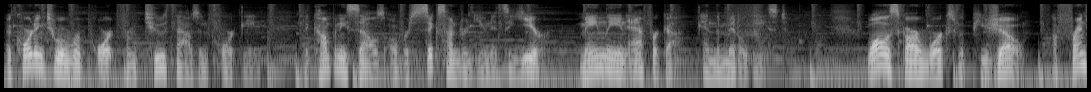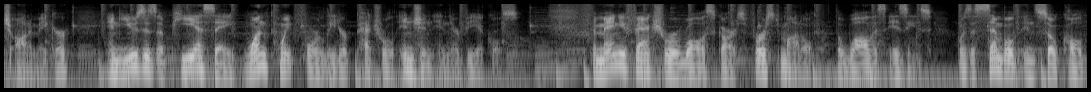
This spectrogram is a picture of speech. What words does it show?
According to a report from 2014, the company sells over 600 units a year, mainly in Africa and the Middle East. Wallyscar works with Peugeot, a French automaker, and uses a PSA 1.4-liter petrol engine in their vehicles. The manufacturer Wallyscar's first model, the Wallys Izis, was assembled in so-called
